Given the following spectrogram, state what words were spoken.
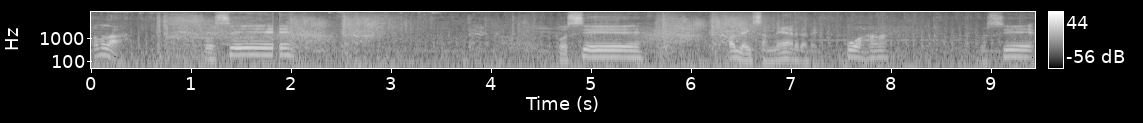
Vamos lá. Você. Você. Olha essa merda, velho. Porra. Você.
